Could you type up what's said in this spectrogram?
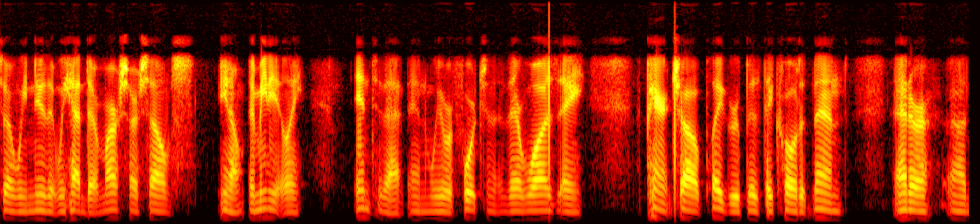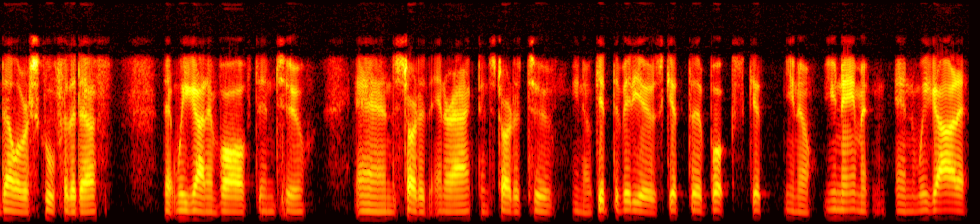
so we knew that we had to immerse ourselves, you know, immediately into that. And we were fortunate there was a parent-child play group, as they called it then, at our uh, Delaware School for the Deaf that we got involved into and started to interact and started to, you know, get the videos, get the books, get, you know, you name it, and we got it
